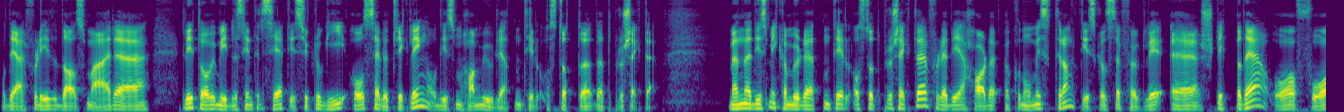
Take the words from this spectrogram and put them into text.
og det er fordi det da som er eh, litt over middels interessert i psykologi og selvutvikling, og de som har muligheten til å støtte dette prosjektet. Men eh, de som ikke har muligheten til å støtte prosjektet fordi de har det økonomisk trangt, de skal selvfølgelig eh, slippe det og få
